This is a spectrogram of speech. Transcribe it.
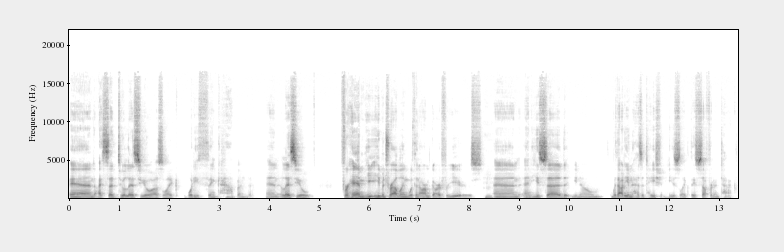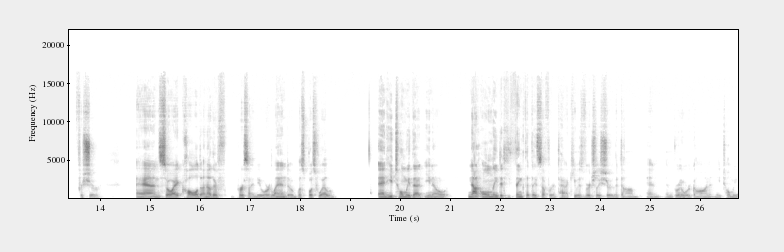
And I said to Eliesio, I was like, what do you think happened? And Eliesio, for him, he, he'd been traveling with an armed guard for years. Hmm. And, and he said, you know, without even hesitation, he's like, they suffered an attack for sure. And so I called another person I knew, Orlando Possuelo. And he told me that, you know, not only did he think that they suffered an attack, he was virtually sure that Dom and, and Bruno were gone. And he told me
